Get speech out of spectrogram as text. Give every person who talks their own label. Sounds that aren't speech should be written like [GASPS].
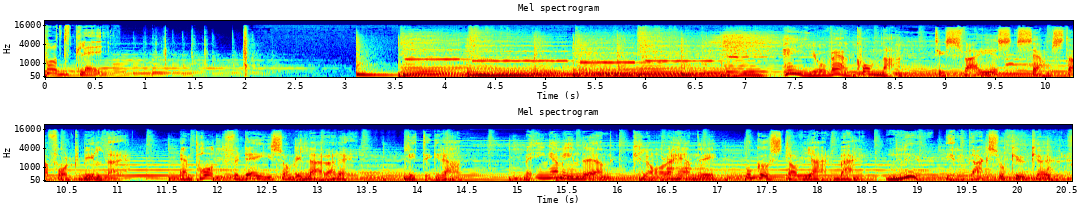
Speaker 1: Podplay.
Speaker 2: Hej och välkomna till Sveriges sämsta folkbildare. En podd för dig som vill lära dig lite grann. Med inga mindre än Clara Henry och Gustav Jernberg. Nu är det dags att kuka ur.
